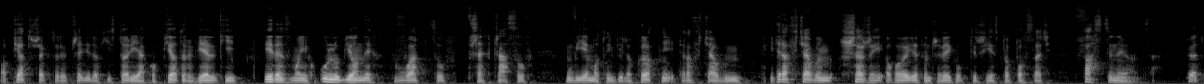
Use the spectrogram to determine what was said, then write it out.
o Piotrze, który przejdzie do historii jako Piotr Wielki, jeden z moich ulubionych władców wszechczasów. Mówiłem o tym wielokrotnie i teraz chciałbym, i teraz chciałbym szerzej opowiedzieć o tym człowieku, gdyż jest to postać fascynująca. Piotr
